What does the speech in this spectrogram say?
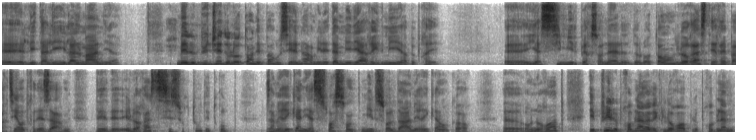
l'Italie et l'Allemagne. Mais le budget de l'OTAN n'est pas aussi énorme. Il est d'un milliard et demi à peu près. Il y a 6 000 personnels de l'OTAN. Le reste est réparti entre des armes. des- des- et le reste, c'est surtout des troupes américaines. Il y a 60 000 soldats américains encore euh, en Europe. Et puis le problème avec l'Europe, le problème,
